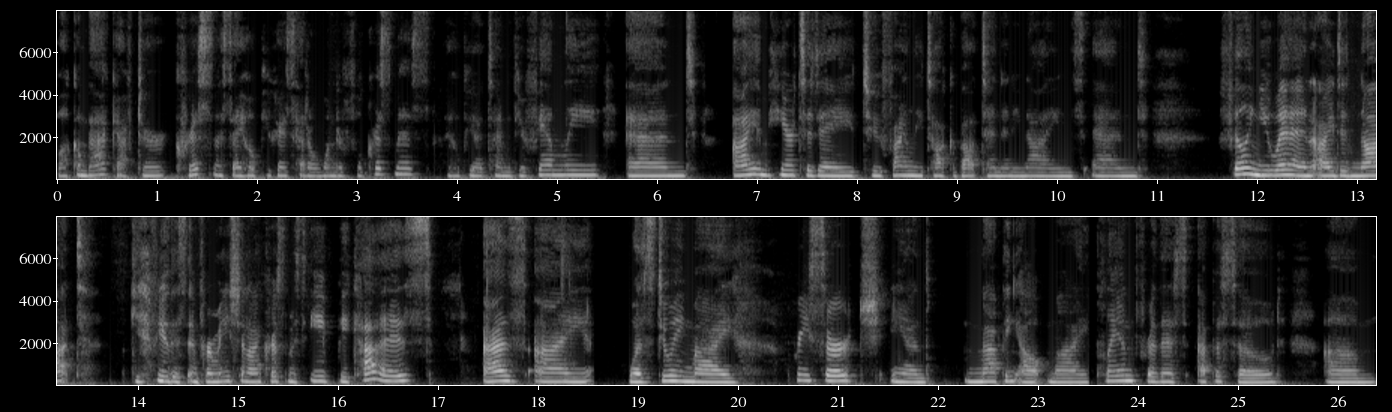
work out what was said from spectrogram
welcome back after Christmas. I hope you guys had a wonderful Christmas. I hope you had time with your family and I am here today to finally talk about 1099s and filling you in. I did not give you this information on Christmas Eve because as I was doing my research and mapping out my plan for this episode, um,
